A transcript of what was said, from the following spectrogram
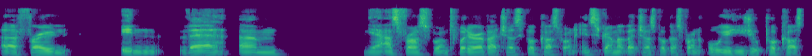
uh, thrown in there. Um, yeah, as for us, we're on Twitter about Chelsea Podcast, we're on Instagram about Chelsea Podcast, we're on all your usual podcast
